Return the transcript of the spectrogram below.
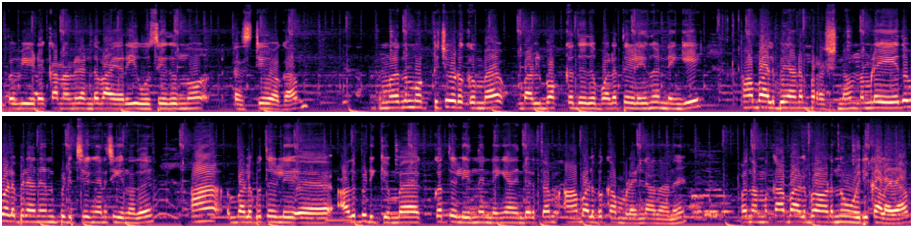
ഇപ്പൊ വീഡിയോ കാണാൻ രണ്ട് വയർ യൂസ് ചെയ്തൊന്ന് ടെസ്റ്റ് ചെയ്ത് നോക്കാം. നമ്മളൊന്ന് മുട്ടിച്ചു കൊടുക്കുമ്പോൾ ബൾബൊക്കെ ഇത് ഇതുപോലെ തെളിയുന്നുണ്ടെങ്കിൽ ആ ബൾബിനാണ് പ്രശ്നം. നമ്മൾ ഏത് ബൾബിനാണ് പിടിച്ച് ഇങ്ങനെ ചെയ്യുന്നത്? ആ ബൾബ് തെളി അത് പിടിക്കുമ്പോൾ ഒക്കെ തെളിയുന്നുണ്ടെങ്കിൽ അതിന്റെ അർത്ഥം ആ ബൾബ് കംപ്ലൈന്റ് ആണെന്നാണ്. അപ്പോൾ നമുക്ക് ആ ബൾബ് അവിടെ നിന്ന് ഊരി കളയാം.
